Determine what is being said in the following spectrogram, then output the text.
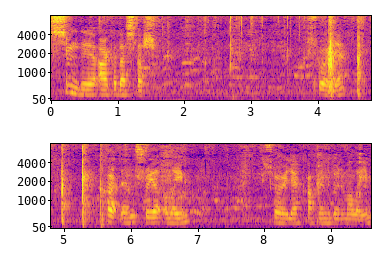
Şimdi arkadaşlar şöyle kartlarımı şuraya alayım. Şöyle kahvemi dönüme alayım.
